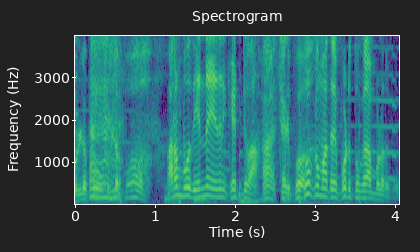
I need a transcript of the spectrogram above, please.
உள்ள போ உள்ள போ. வரும்போது என்ன ஏதுன்னு கேட்டு வா. சரி போ. தூக்க மாத்திரை போட்டு தூங்குறான் போல இருக்கு.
